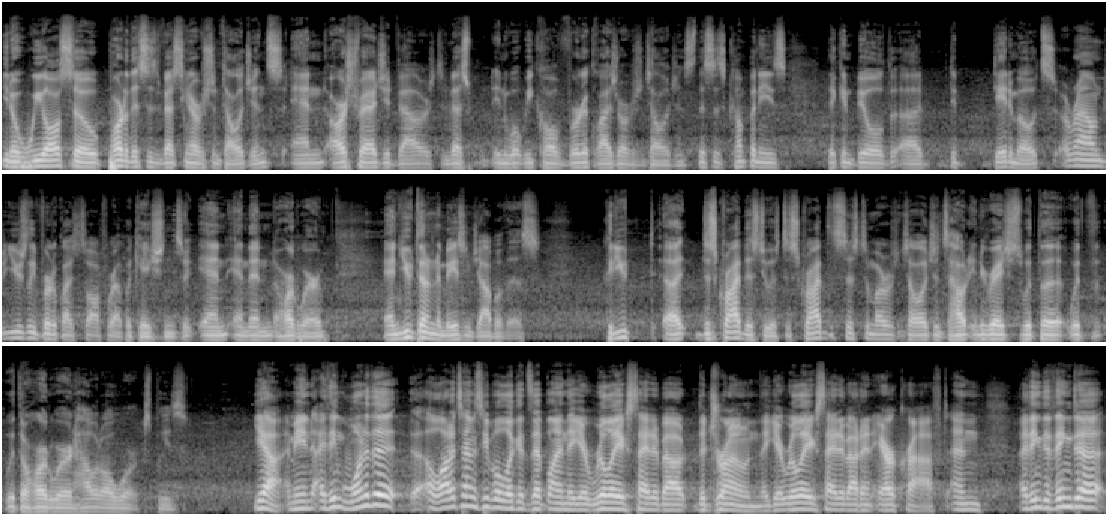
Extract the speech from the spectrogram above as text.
you know, we also part of this is investing in artificial intelligence, and our strategy at Valor is to invest in what we call verticalized artificial intelligence. This is companies that can build uh, data moats around usually verticalized software applications and and then hardware. And you've done an amazing job of this. Could you uh, describe this to us? Describe the system of artificial intelligence, how it integrates with the with with the hardware, and how it all works, please. Yeah, I mean, I think one of the, a lot of times people look at Zipline, they get really excited about the drone, they get really excited about an aircraft. And I think the thing to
